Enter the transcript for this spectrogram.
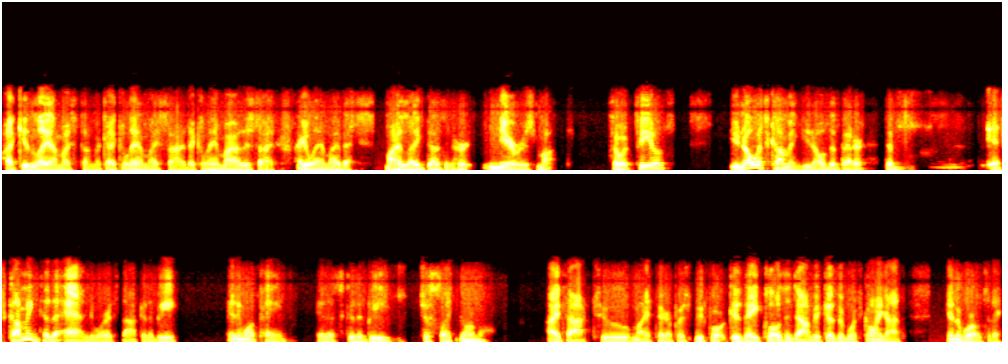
I can lay on my stomach. I can lay on my side. I can lay on my other side. I can lay on my back. My leg doesn't hurt near as much. So it feels, you know, it's coming. You know, the better, the it's coming to the end where it's not going to be any more pain, and it's going to be just like normal. I talked to my therapist before because they closed it down because of what's going on in the world today.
